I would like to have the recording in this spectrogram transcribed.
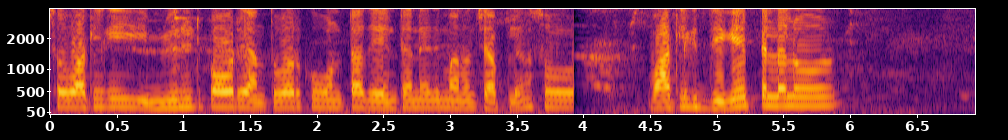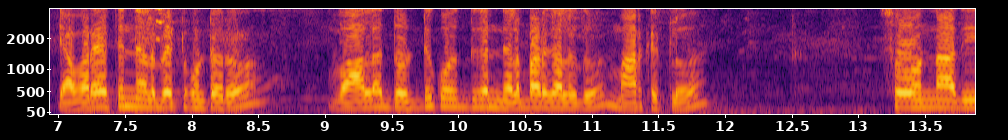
సో వాటికి ఇమ్యూనిటీ పవర్ ఎంతవరకు ఉంటుంది ఏంటనేది మనం చెప్పలేము సో వాటికి దిగే పిల్లలు ఎవరైతే నిలబెట్టుకుంటారో వాళ్ళ దొడ్డు కొద్దిగా నిలబడగలదు మార్కెట్లో. సో నాది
